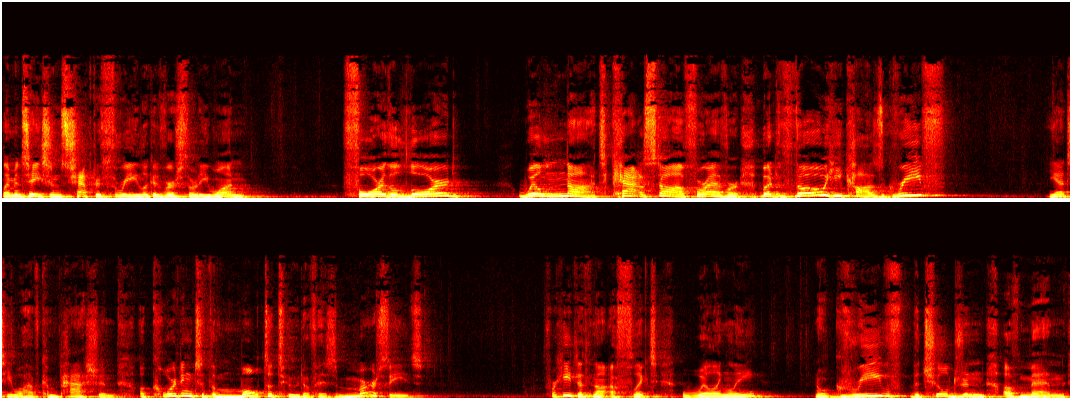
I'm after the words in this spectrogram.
Lamentations chapter 3, look at verse 31. For the Lord will not cast off forever, but though he cause grief, yet he will have compassion according to the multitude of his mercies. For he doth not afflict willingly, nor grieve the children of men.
